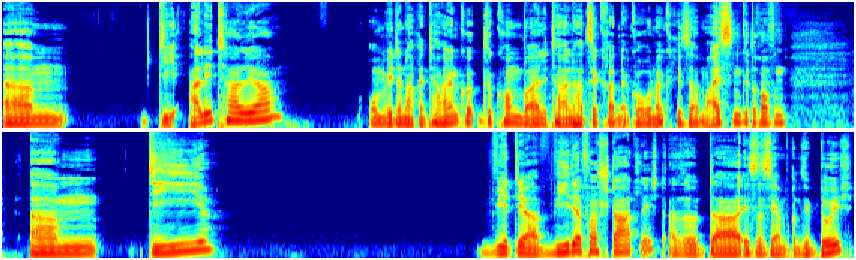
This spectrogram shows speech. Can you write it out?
Ähm, die Alitalia, um wieder nach Italien zu kommen, weil Italien hat sich gerade in der Corona-Krise am meisten getroffen, ähm, die wird ja wieder verstaatlicht, also da ist es ja im Prinzip durch.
